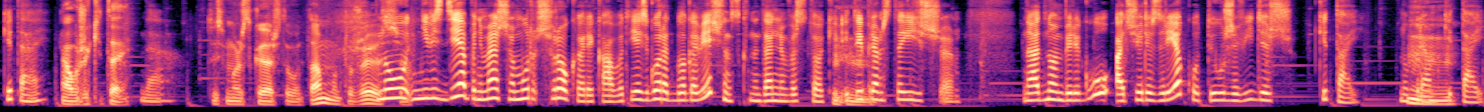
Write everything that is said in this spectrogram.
Китай, А, уже Китай. да. То есть можно сказать, что вот там вот уже Ну, всё. не везде, понимаешь, Амур широкая река. Вот есть город Благовещенск на Дальнем Востоке, и ты прям стоишь э, на одном берегу, а через реку ты уже видишь Китай. Ну, прям Мгм. Китай.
